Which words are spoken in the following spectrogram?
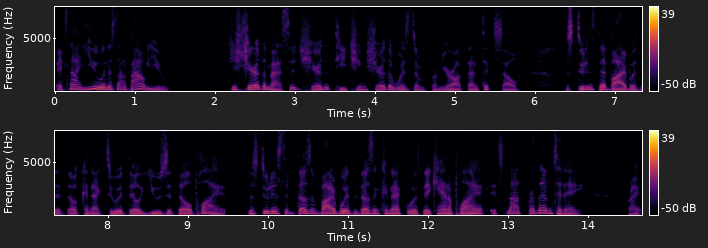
it's not you and it's not about you. Just share the message, share the teaching, share the wisdom from your authentic self. The students that vibe with it, they'll connect to it, they'll use it, they'll apply it. The students that doesn't vibe with, it doesn't connect with, they can't apply it. It's not for them today, right?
